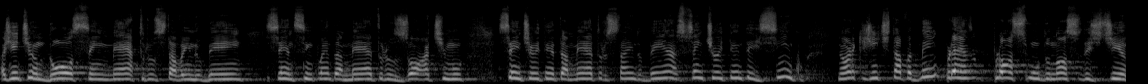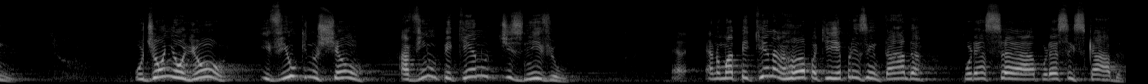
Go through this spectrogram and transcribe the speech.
A gente andou 100 metros, estava indo bem, 150 metros, ótimo, 180 metros, está indo bem, a 185, na hora que a gente estava bem próximo do nosso destino. O Johnny olhou e viu que no chão havia um pequeno desnível. Era uma pequena rampa aqui representada por essa, por essa escada.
